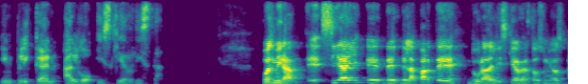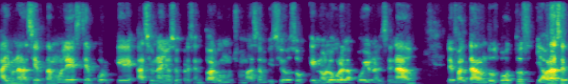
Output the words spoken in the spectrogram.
implican algo izquierdista? Pues mira, eh, sí hay, eh, de, la parte dura de la izquierda en Estados Unidos hay una cierta molestia porque hace un año se presentó algo mucho más ambicioso que no logró el apoyo en el Senado, le faltaron dos votos y ahora se,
